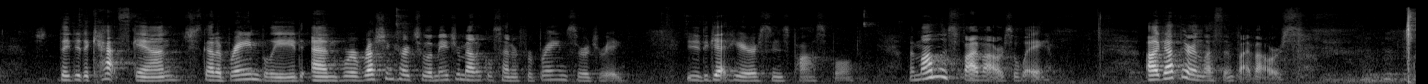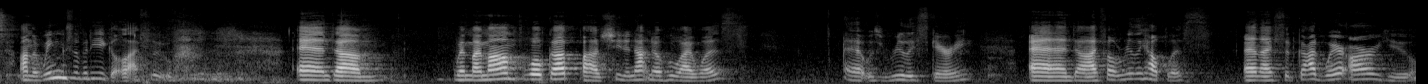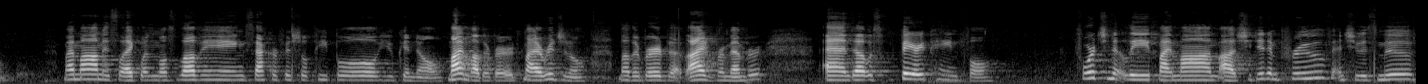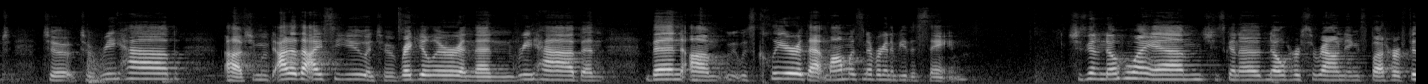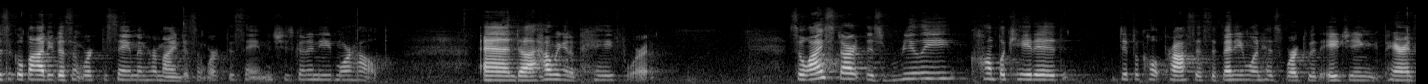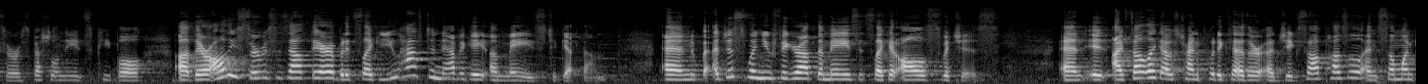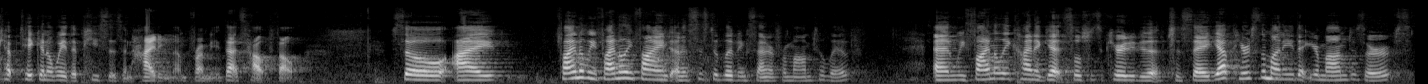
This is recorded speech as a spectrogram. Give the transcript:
They did a CAT scan. She's got a brain bleed, and we're rushing her to a major medical center for brain surgery. You need to get here as soon as possible. My mom lives five hours away. I got there in less than five hours. On the wings of an eagle, I flew. And um, when my mom woke up, uh, she did not know who I was. It was really scary. And uh, I felt really helpless. And I said, God, where are you? My mom is like one of the most loving, sacrificial people you can know. My mother bird, my original mother bird that I remember and uh, it was very painful. Fortunately, my mom, uh, she did improve, and she was moved to, to rehab. Uh, she moved out of the ICU into regular and then rehab, and then um, it was clear that mom was never going to be the same. She's going to know who I am, she's going to know her surroundings, but her physical body doesn't work the same, and her mind doesn't work the same, and she's going to need more help. And uh, how are we going to pay for it? So I start this really complicated, difficult process. If anyone has worked with aging parents or special needs people, uh, there are all these services out there, but it's like you have to navigate a maze to get them. And just when you figure out the maze, it's like it all switches. And it, I felt like I was trying to put together a jigsaw puzzle, and someone kept taking away the pieces and hiding them from me. That's how it felt. So I finally, finally find an assisted living center for mom to live. And we finally kind of get Social Security to, to say, yep, here's the money that your mom deserves.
